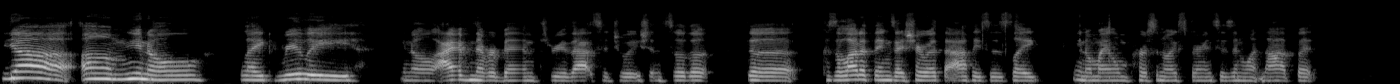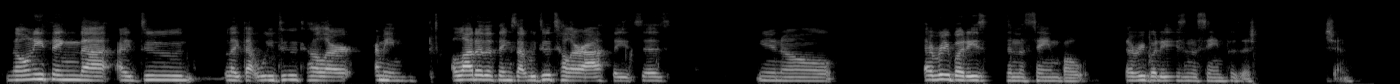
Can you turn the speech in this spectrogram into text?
Yeah, um, you know, like really, you know, I've never been through that situation. So the the because a lot of things I share with the athletes is like you know my own personal experiences and whatnot but the only thing that i do like that we do tell our i mean a lot of the things that we do tell our athletes is you know everybody's in the same boat. Everybody's in the same position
